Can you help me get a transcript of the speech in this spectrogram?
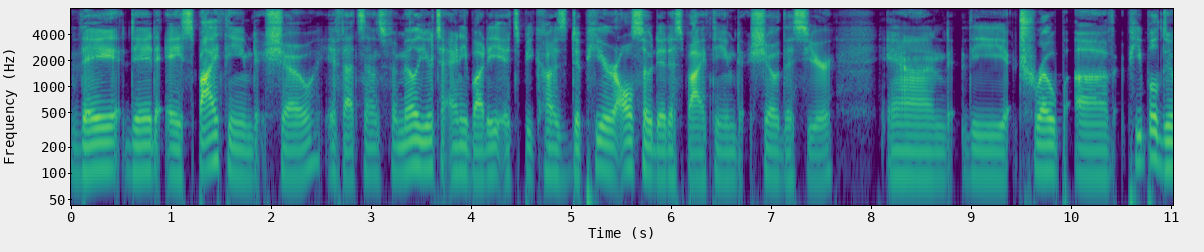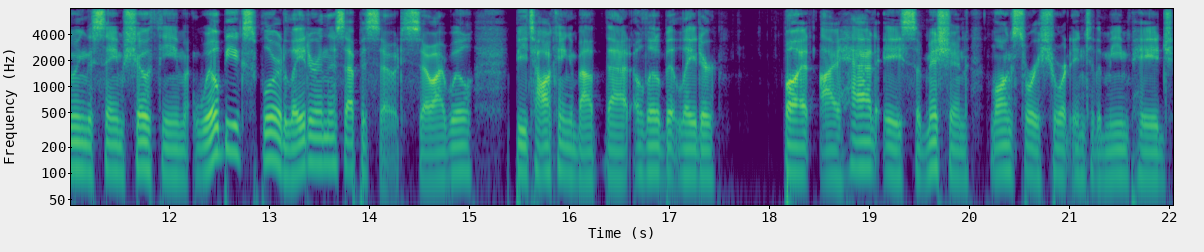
They did a spy themed show. If that sounds familiar to anybody, it's because De Pere also did a spy themed show this year. And the trope of people doing the same show theme will be explored later in this episode. So I will be talking about that a little bit later but I had a submission, long story short, into the meme page.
